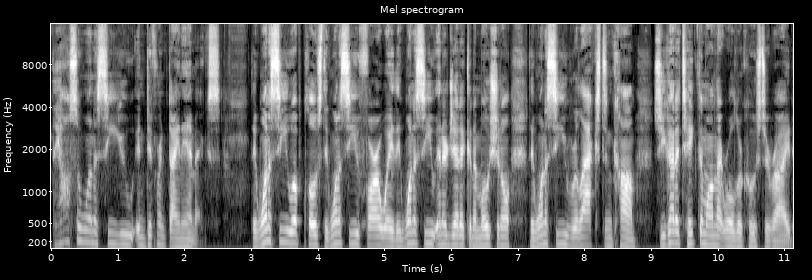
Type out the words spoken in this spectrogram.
they also want to see you in different dynamics. They want to see you up close. They want to see you far away. They want to see you energetic and emotional. They want to see you relaxed and calm. So you got to take them on that roller coaster ride,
